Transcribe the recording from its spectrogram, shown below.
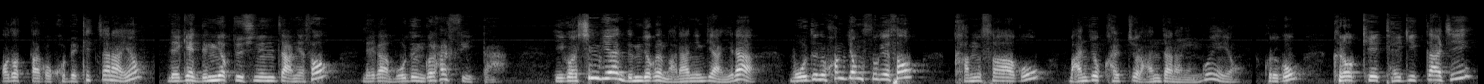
얻었다고 고백했잖아요. 내게 능력 주시는 자 안에서 내가 모든 걸 할 수 있다. 이건 신비한 능력을 말하는 게 아니라 모든 환경 속에서 감사하고 만족할 줄 안다는 거예요. 그리고 그렇게 되기까지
